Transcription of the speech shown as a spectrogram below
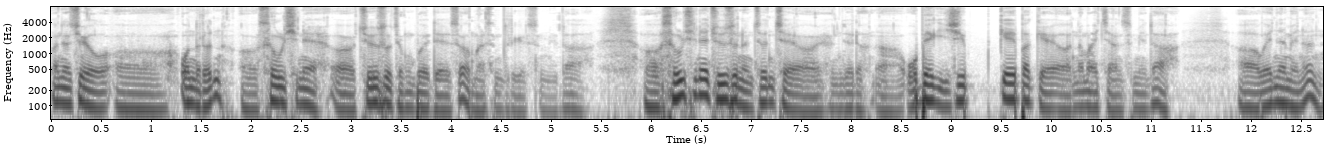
안녕하세요. 어, 오늘은 어, 서울 시내 어, 주유소 정보에 대해서 말씀드리겠습니다. 어, 서울 시내 주유소는 전체 어, 현재는 어, 520개밖에 어, 남아있지 않습니다. 어, 왜냐하면은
